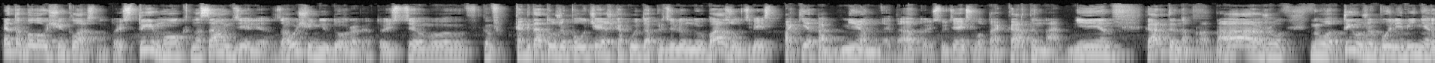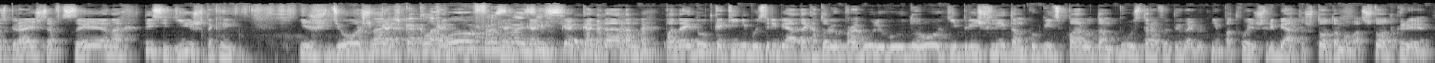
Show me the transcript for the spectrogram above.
это было очень классно. То есть ты мог на самом деле за очень недорого. То есть э, когда ты уже получаешь какую-то определенную базу, у тебя есть пакет обменный, да, то есть у тебя есть вот так карты на обмен, карты на продажу. Ну вот ты уже более-менее разбираешься в ценах, ты сидишь такой ждешь, Знаешь, как, как лохов как, развозить. Как, как, когда там подойдут какие-нибудь ребята, которые прогуливают уроки, пришли там купить пару там бустеров, и ты так к ним подходишь, ребята, что там у вас, что открыли?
